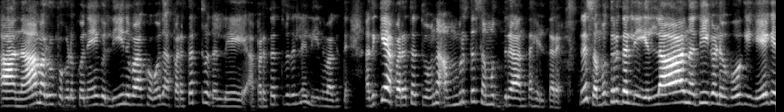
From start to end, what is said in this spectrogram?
ಆ ನಾಮ ರೂಪಗಳು ಕೊನೆಗೂ ಲೀನವಾಗಿ ಹೋಗೋದು ಆ ಪರತತ್ವದಲ್ಲೇ ಆ ಪರತತ್ವದಲ್ಲೇ ಲೀನವಾಗುತ್ತೆ. ಅದಕ್ಕೆ ಆ ಪರತತ್ವವನ್ನು ಅಮೃತ ಸಮುದ್ರ ಅಂತ ಹೇಳ್ತಾರೆ. ಅಂದ್ರೆ ಸಮುದ್ರದಲ್ಲಿ ಎಲ್ಲಾ ನದಿಗಳು ಹೋಗಿ ಹೇಗೆ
